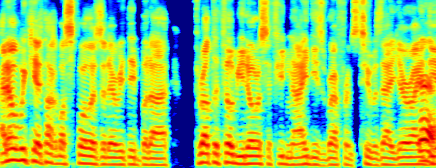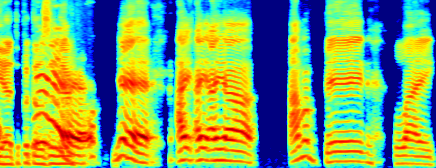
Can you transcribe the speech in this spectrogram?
I know we can't talk about spoilers and everything, but uh, throughout the film, you notice a few '90s reference too. Was that your Yeah. idea to put those yeah, in there? Yeah. I, I, I, uh, I'm a big like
